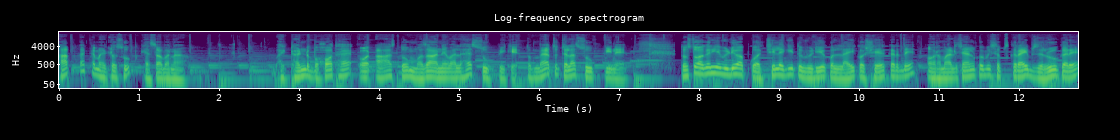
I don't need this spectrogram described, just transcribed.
आपका टमाटो सूप कैसा बना। भाई, ठंड बहुत है और आज तो मज़ा आने वाला है सूप पी के तो मैं तो चला सूप पीने। दोस्तों, अगर ये वीडियो आपको अच्छी लगी तो वीडियो को लाइक और शेयर कर दें और हमारे चैनल को भी सब्सक्राइब ज़रूर करें।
